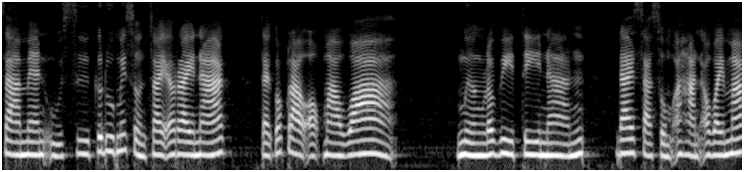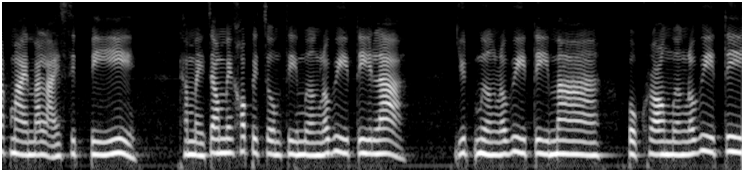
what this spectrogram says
ซาแมนอูซือก็ดูไม่สนใจอะไรนัก แต่ก็กล่าวออกมาว่า เมืองละวีตีนั้นได้สะสมอาหารเอาไว้มากมายมาหลายสิบปีทำไมเจ้าไม่เข้าไปโจมตีเมืองละวีตีล่ะ ยึดเมืองละวีตีมา ปกครองเมืองละวีตี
